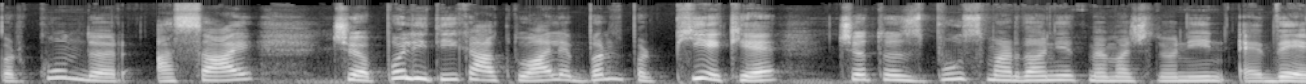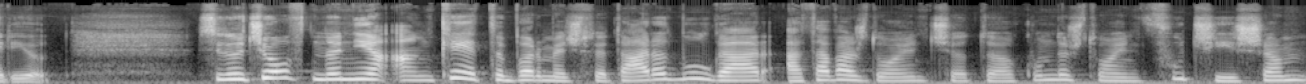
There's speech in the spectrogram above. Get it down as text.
përkundër asaj që politika aktuale bën përpjekje që të zbusë marrëdhëniet me Maqedoninë e Veriut. Sidoqoftë, në një anketë të bërë me qytetarët bullgarë, ata vazhdojnë që të kundërshtojnë fuqishëm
